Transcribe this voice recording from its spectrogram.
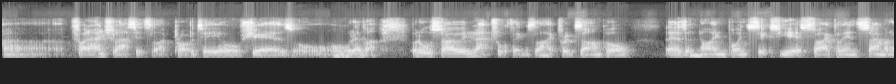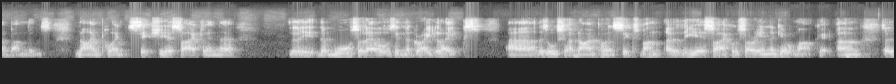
uh, financial assets like property or shares or, or, whatever, but also in natural things. Like, for example, there's a 9.6 year cycle in salmon abundance, 9.6 year cycle in the, the, the water levels in the Great Lakes. Uh, there's also a 9.6 month uh, the year cycle, sorry, in the gilt market. Um, so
